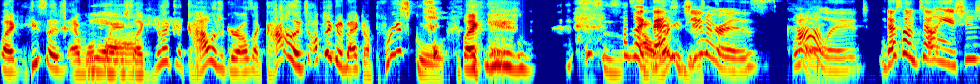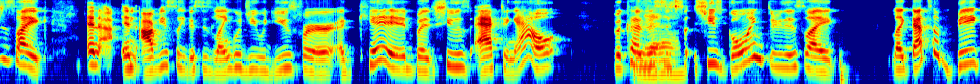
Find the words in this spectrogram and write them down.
Like he says at one point, he's like, you're like a college girl. I was like, college? I'm taking it back to preschool. Like this is I was like, that's outrageous. generous. Yeah. College. That's what I'm telling you. She was just like, and and obviously this is language you would use for a kid, but she was acting out because this is she's going through this like like that's a big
